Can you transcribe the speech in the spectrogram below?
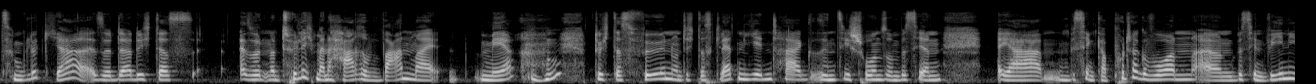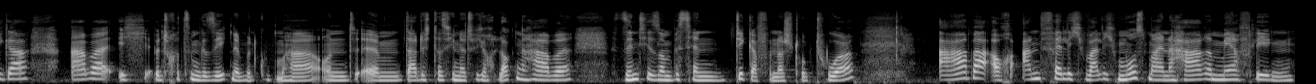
Zum Glück ja. Also dadurch, dass also natürlich, meine Haare waren mal mehr. Mhm. Durch das Föhn und durch das Glätten jeden Tag sind sie schon so ein bisschen, ja, ein bisschen kaputter geworden, äh, ein bisschen weniger. Aber ich bin trotzdem gesegnet mit gutem Haar. Und ähm, dadurch, dass ich natürlich auch Locken habe, sind die so ein bisschen dicker von der Struktur. Aber auch anfällig, weil ich muss meine Haare mehr pflegen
